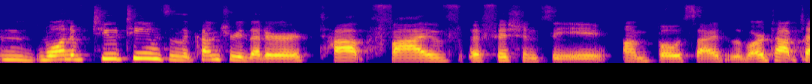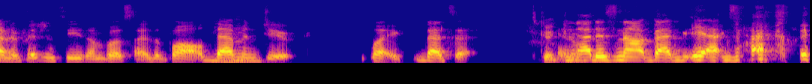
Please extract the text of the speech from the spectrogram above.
one of two teams in the country that are top five efficiency on both sides of the ball, or top ten efficiencies on both sides of the ball. Them Mhm. and Duke, like that's it, it's good and company. that is not bad. Yeah, exactly.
